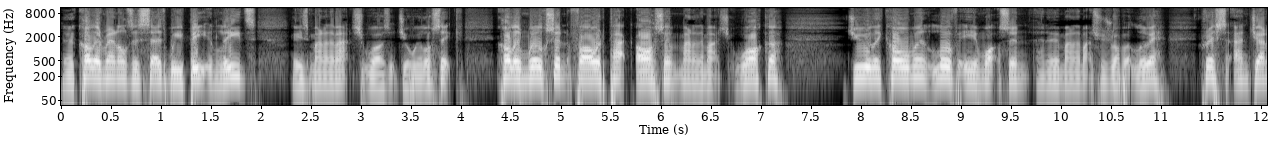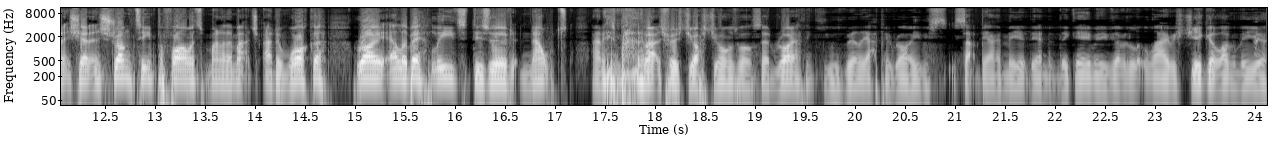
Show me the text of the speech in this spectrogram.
Uh, Colin Reynolds has said we've beaten Leeds. His man of the match was Joey Lussick. Colin Wilson, forward pack, awesome. Man of the match, Walker. Julie Coleman, love Ian Watson, and her man of the match was Robert Lui. Chris and Janet Shenton, strong team performance, man of the match, Adam Walker. Roy Ellaby, Leeds deserved nout, and his man of the match was Josh Jones. Well said, Roy. I think he was really happy. Roy, he was sat behind me at the end of the game, and he was having a little Irish jig along the uh,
